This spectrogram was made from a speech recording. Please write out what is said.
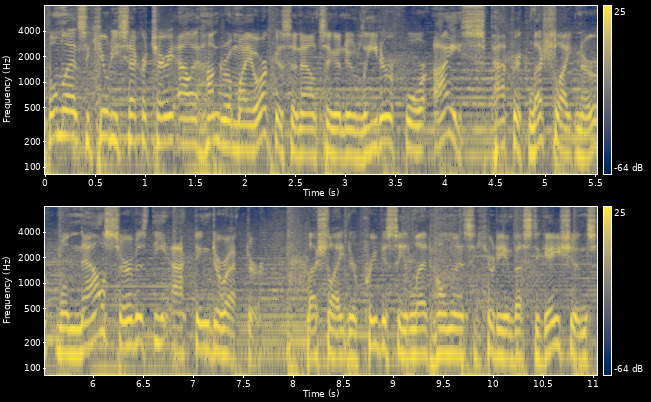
Homeland Security Secretary Alejandro Mayorkas announcing a new leader for ICE. Patrick Lechleitner will now serve as the acting director. Lechleitner previously led Homeland Security investigations.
